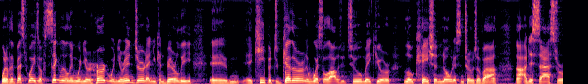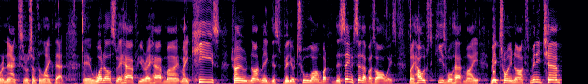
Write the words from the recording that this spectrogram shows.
one of the best ways of signaling when you're hurt, when you're injured and you can barely um, keep it together. The whistle allows you to make your location notice in terms of a, a disaster or an accident or something like that. Uh, what else do I have here? I have my, my keys, trying to not make this video too long, but the same setup as always. My house keys will have my Victorinox Mini Champ.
